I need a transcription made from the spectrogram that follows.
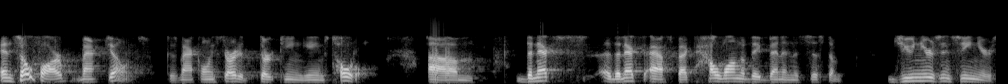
And so far, Mac Jones, because Mac only started 13 games total. Um, the next, uh, the next aspect, how long have they been in the system? Juniors and seniors.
